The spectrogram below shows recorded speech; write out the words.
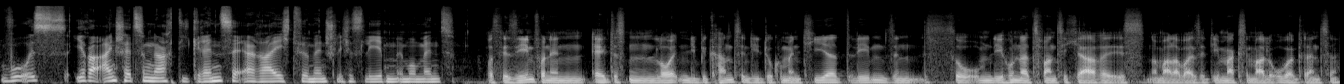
wo ist Ihrer Einschätzung nach die Grenze erreicht für menschliches Leben im Moment? Was wir sehen von den ältesten Leuten, die bekannt sind, die dokumentiert leben, sind so um die 120 Jahre ist normalerweise die maximale Obergrenze.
